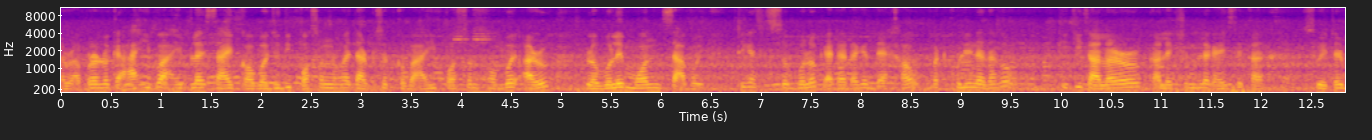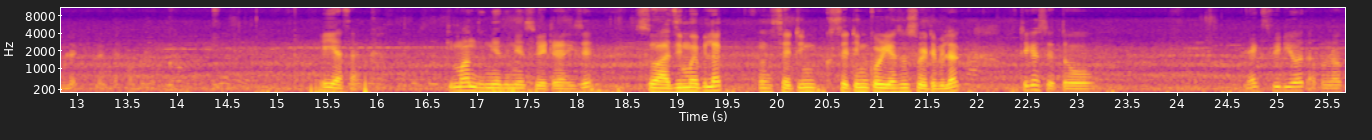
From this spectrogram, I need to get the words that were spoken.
আৰু আপোনালোকে আহিব, আহি পেলাই চাই ক'ব, যদি পচন্দ নহয়, তাৰপিছত ক'ব, আহি পচন্দ হ'বই আৰু ল'বলৈ মন যাবই। ঠিক আছে সো এটা এটাকৈ দেখাওঁ বাট খুলি নাথাকোঁ কি কি কালাৰৰ কালেকশ্যনবিলাক আহিছে চুৱেটাৰবিলাক এইবিলাক দেখাওঁ ব'লক এইয়া চাওক কিমান ধুনীয়া ধুনীয়া চুৱেটাৰ আহিছে। চ' আজি মই এইবিলাক ছেটিং ছেটিং কৰি আছোঁ চুৱেটাৰবিলাক ঠিক আছে, তো নেক্সট ভিডিঅ'ত আপোনালোক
